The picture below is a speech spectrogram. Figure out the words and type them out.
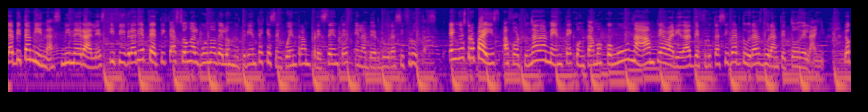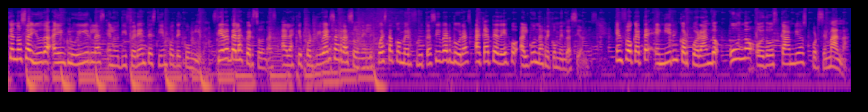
Las vitaminas, minerales y fibra dietética son algunos de los nutrientes que se encuentran presentes en las verduras y frutas. En nuestro país, afortunadamente, contamos con una amplia variedad de frutas y verduras durante todo el año, lo que nos ayuda a incluirlas en los diferentes tiempos de comida. Si eres de las personas a las que por diversas razones les cuesta comer frutas y verduras, acá te dejo algunas recomendaciones. Enfócate en ir incorporando uno o dos cambios por semana.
